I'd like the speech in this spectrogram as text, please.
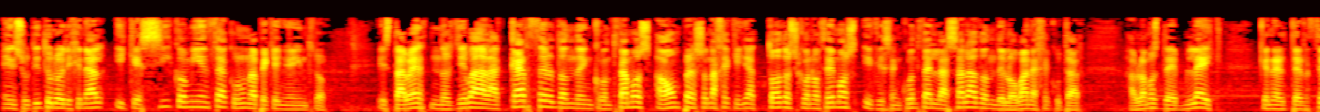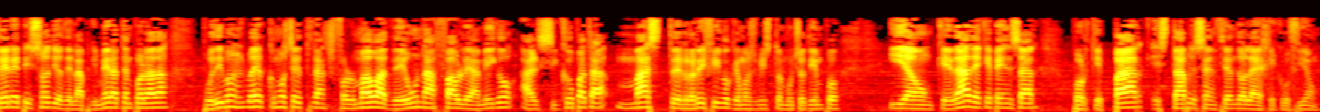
en su título original y que sí comienza con una pequeña intro. Esta vez nos lleva a la cárcel donde encontramos a un personaje que ya todos conocemos y que se encuentra en la sala donde lo van a ejecutar. Hablamos de Blake, que en el tercer episodio de la primera temporada pudimos ver cómo se transformaba de un afable amigo al psicópata más terrorífico que hemos visto en mucho tiempo y aunque da de qué pensar porque Park está presenciando la ejecución.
